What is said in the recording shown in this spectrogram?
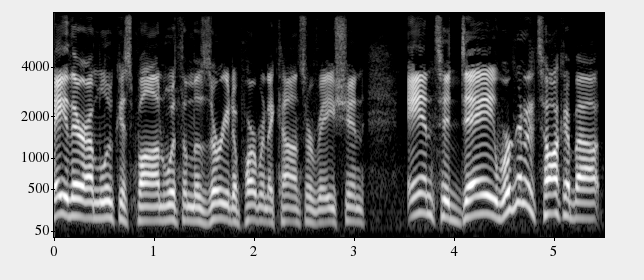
Hey there, I'm Lucas Bond with the Missouri Department of Conservation, and today we're going to talk about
